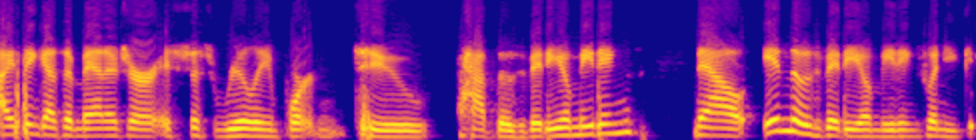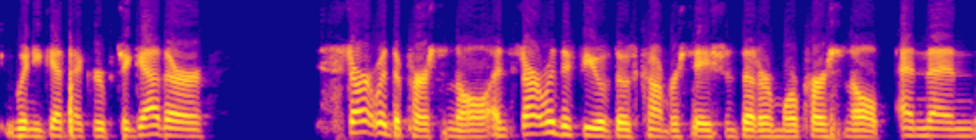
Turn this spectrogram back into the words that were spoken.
I think as a manager, it's just really important to have those video meetings. Now, in those video meetings, when you when you get that group together, start with the personal and start with a few of those conversations that are more personal and then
